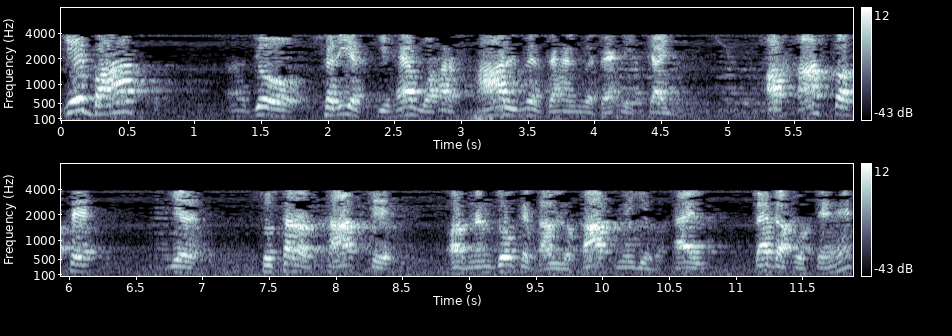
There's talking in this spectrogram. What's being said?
یہ بات جو شریعت کی ہے، وہ ہر حال میں ذہن میں رہنی چاہیے۔ اور خاص طور سے یہ سسر اور ساتھ کے اور نندوں کے تعلقات میں یہ مسائل پیدا ہوتے ہیں۔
